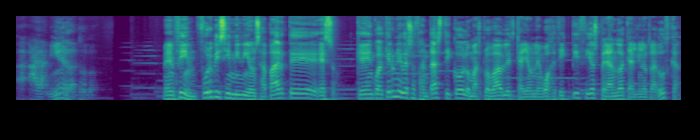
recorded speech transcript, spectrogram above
a, la mierda todo. En fin, Furbis y Minions aparte, eso. Que en cualquier universo fantástico lo más probable es que haya un lenguaje ficticio esperando a que alguien lo traduzca.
